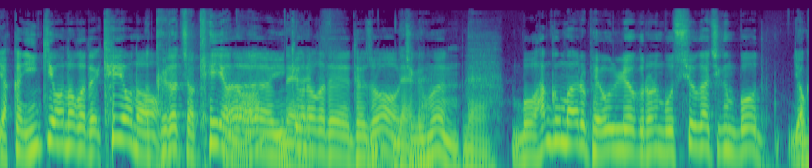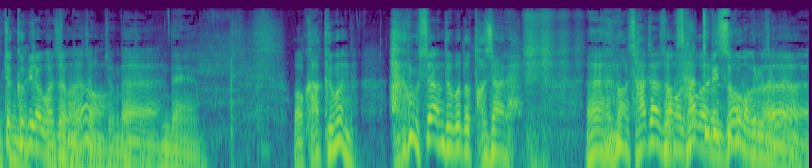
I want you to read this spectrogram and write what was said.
약간 인기 언어가 돼, K 언어. 아, 그렇죠. K 언어. 네, 인기 네. 언어가 돼, 서 네, 네. 지금은 네. 뭐 한국말을 배우려 그러는 뭐 수요가 지금 뭐 역대급이라고 엄청나죠, 하잖아요. 엄청나죠, 엄청나죠. 네. 어, 가끔은 한국 사람들보다 더 잘해. 네, 뭐 사자성어 사투리 쓰고 막 그러잖아요. 네.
